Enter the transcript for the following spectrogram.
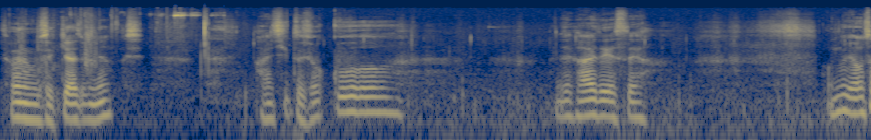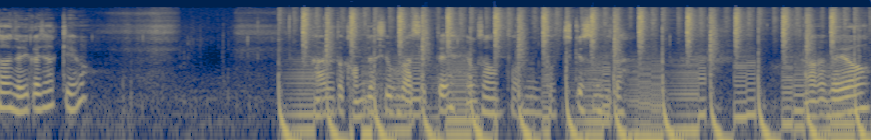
저놈의 새끼 아주 그냥. 간식도 줬고 이제 가야 되겠어요. 오늘 영상은 여기까지 할게요. 다음에 또 감자 씹으러 왔을 때 영상 한번 더 찍겠습니다. 하고요.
